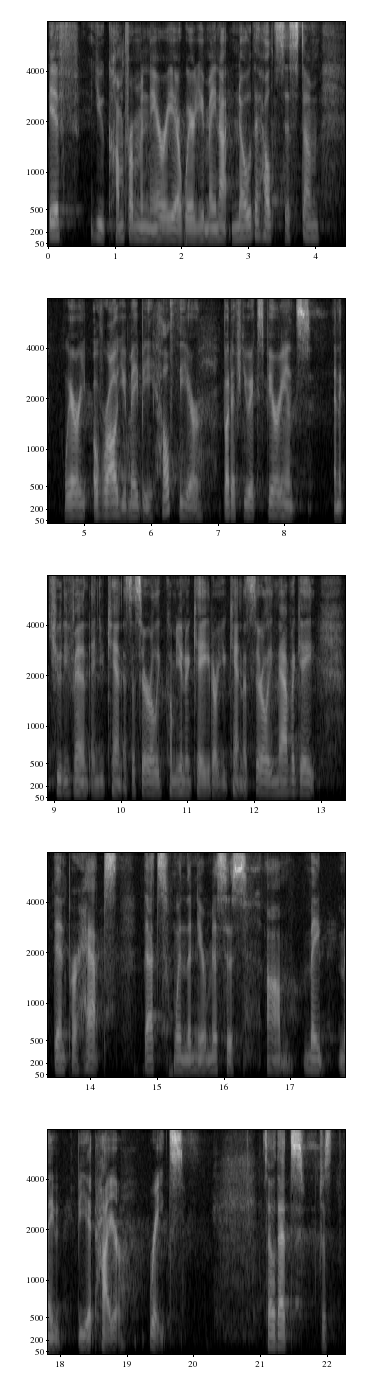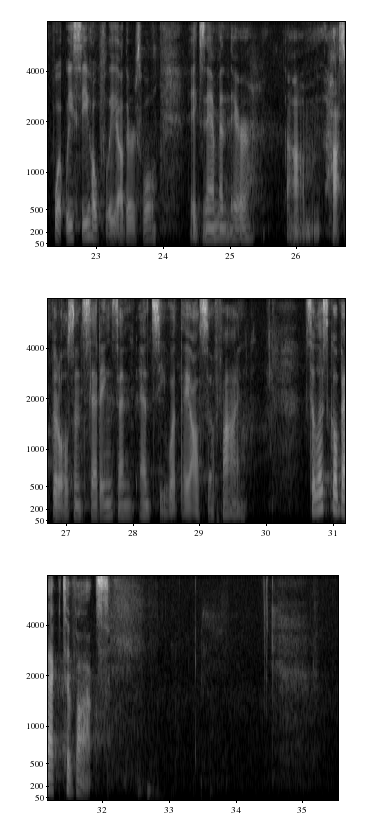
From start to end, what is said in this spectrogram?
if you come from an area where you may not know the health system, where overall you may be healthier, but if you experience an acute event and you can't necessarily communicate or you can't necessarily navigate, then perhaps that's when the near misses um, may, may be at higher rates. So that's just what we see. Hopefully, others will examine their um, hospitals and settings and, and see what they also find. So let's go back to Vox.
